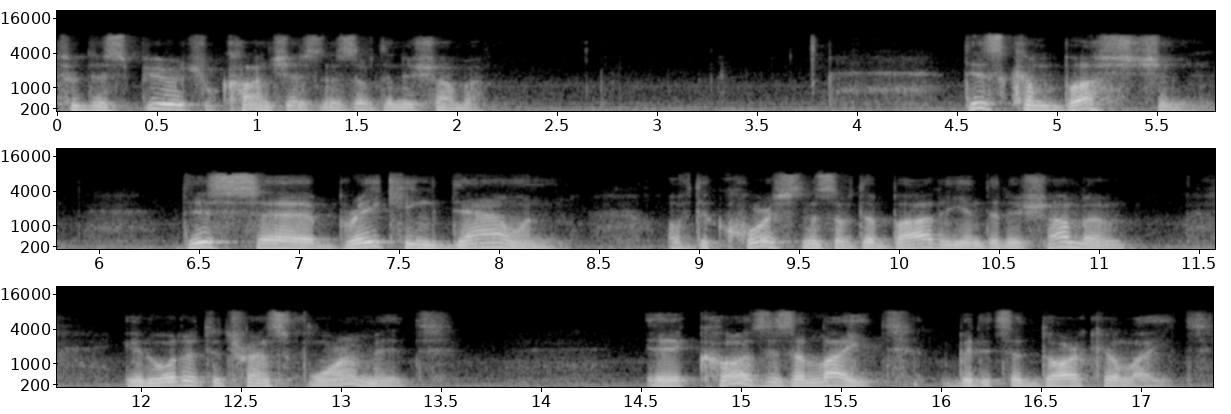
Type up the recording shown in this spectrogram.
to the spiritual consciousness of the neshama. This combustion, this uh, breaking down of the coarseness of the body and the neshama, in order to transform it, it causes a light, but it's a darker light,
